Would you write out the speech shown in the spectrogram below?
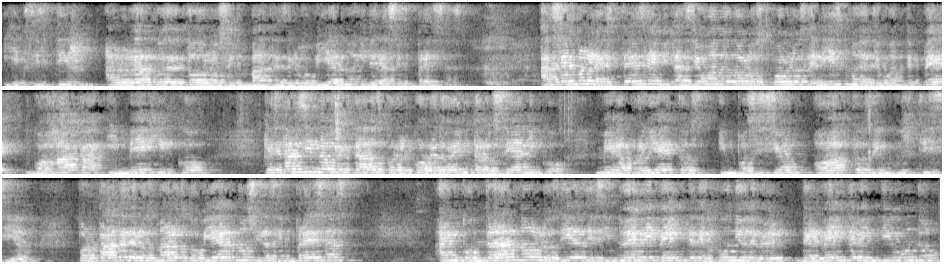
y existir a lo largo de todos los embates del gobierno y de las empresas. Hacemos la extensa invitación a todos los pueblos del Istmo de Tehuantepec, Oaxaca y México que están siendo afectados por el corredor interoceánico, megaproyectos, imposición o actos de injusticia por parte de los malos gobiernos y las empresas a encontrarnos los días 19 y 20 de junio del 2021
